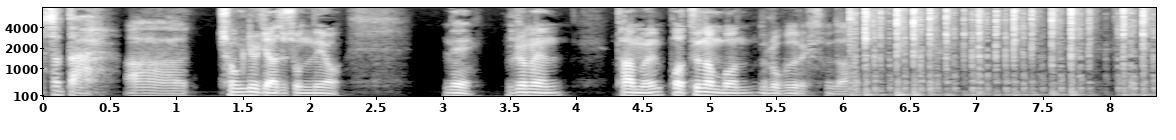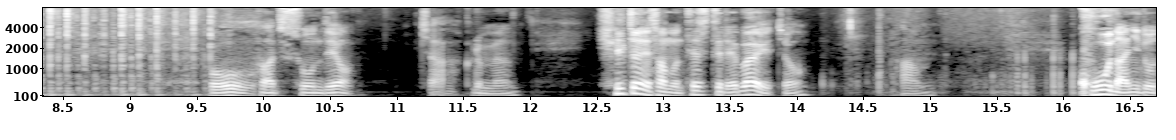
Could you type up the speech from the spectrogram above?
아, 썼다. 아, 정력이 아주 좋네요. 네, 그러면 다음은 버튼 한번 눌러보도록 하겠습니다. 오, 아주 좋은데요. 자, 그러면 실전에서 한번 테스트를 해봐야겠죠. 다음, 고난이도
